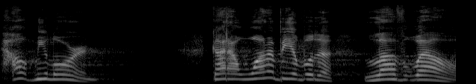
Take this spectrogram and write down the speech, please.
Help me, Lord. God, I want to be able to love well.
